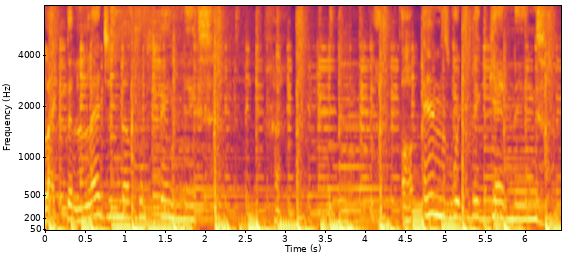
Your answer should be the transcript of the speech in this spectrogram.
Like the legend of the phoenix huh. All ends with beginnings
